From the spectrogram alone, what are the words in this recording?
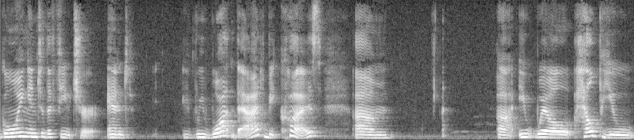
going into the future. And we want that because um, uh, it will help you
